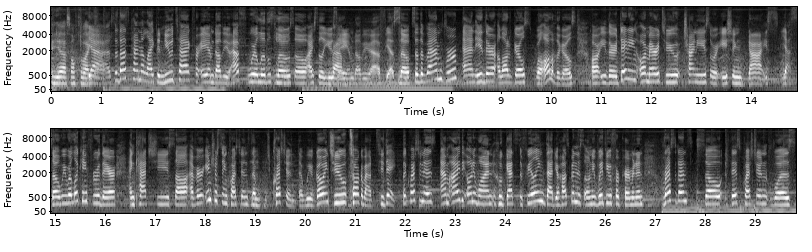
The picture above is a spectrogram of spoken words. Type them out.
Yeah, something like yeah, that. Yeah, so that's kind of like the new tag for AMWF. We're a little slow, mm. so I still use the AMWF. Yes, so, so the WAM group and in there a lot of girls, well, all of the girls, are either dating or married to Chinese or Asian guys. Yes, so we were looking through there and Kat, she saw a very interesting question that, mm. question that we're going to talk about today. The question is, am I the only one who gets the feeling that your husband is only with you for permanent residence? So this question was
